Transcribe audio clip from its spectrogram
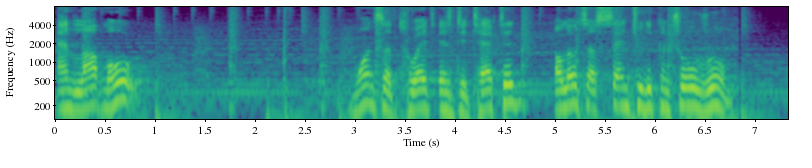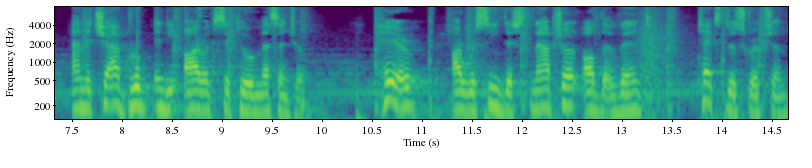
and a lot more. Once a threat is detected, alerts are sent to the control room and a chat group in the IREX Secure Messenger. Here, I received a snapshot of the event, text description,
